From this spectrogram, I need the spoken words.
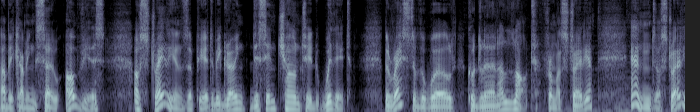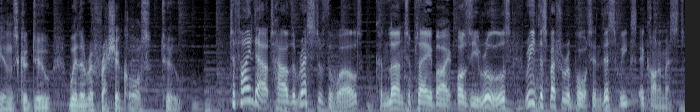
are becoming so obvious, Australians appear to be growing disenchanted with it. The rest of the world could learn a lot from Australia, and Australians could do with a refresher course too. To find out how the rest of the world can learn to play by Aussie rules, read the special report in this week's Economist.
